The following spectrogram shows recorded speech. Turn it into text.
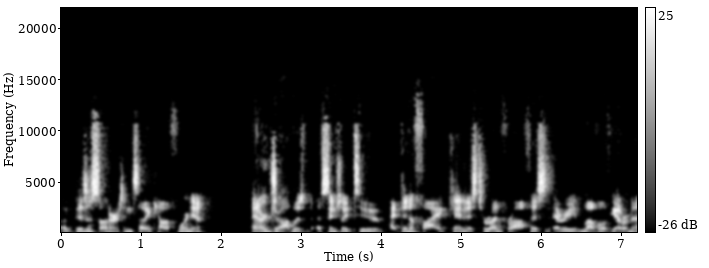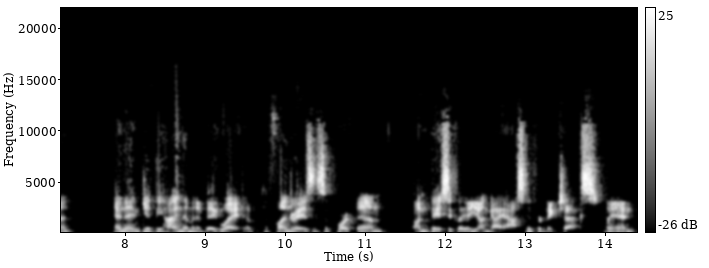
of business owners in Southern California. And our job was essentially to identify candidates to run for office at every level of government and then get behind them in a big way to, to fundraise and support them. I'm basically a young guy asking for big checks. And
